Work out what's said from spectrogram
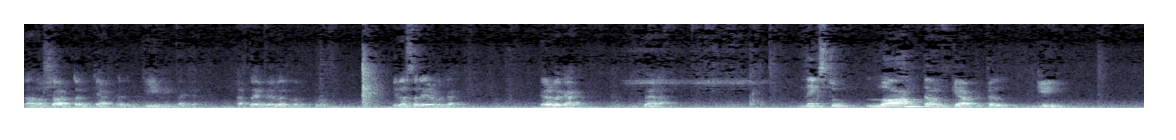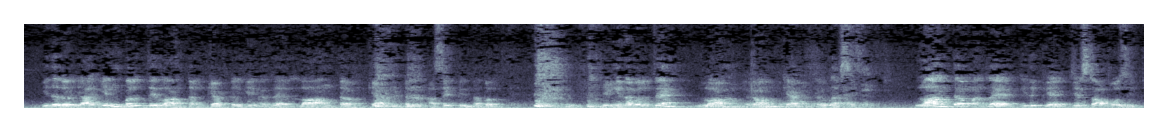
ನಾನು ಶಾರ್ಟ್ ಟರ್ಮ್ ಕ್ಯಾಪಿಟಲ್ ಗೇನ್ ಅಂತ ಅರ್ಥ ಆಯ್ತಾ ಎಲ್ಲರಿಗೂ? ಇನ್ನೊಂದ್ಸರಿ ಹೇಳ್ಬೇಕಾ? ಹೇಳ್ಬೇಕಾ? ಬೇಡ. Next long term capital gain ಇದರ ಯಾ- ಹೆಂಗ್ ಬರುತ್ತೆ ಲಾಂಗ್ ಟರ್ಮ್ ಕ್ಯಾಪಿಟಲ್ ಗೇನ್ ಅಂದ್ರೆ ಲಾಂಗ್ ಟರ್ಮ್ ಕ್ಯಾಪಿಟಲ್ ಅಸೆಟ್ ಇಂದ ಬರುತ್ತೆ. ಹೆಂಗಿಂದ ಬರುತ್ತೆ? Long term capital asset long term ಅಂದ್ರೆ ಇದಕ್ಕೆ just opposite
